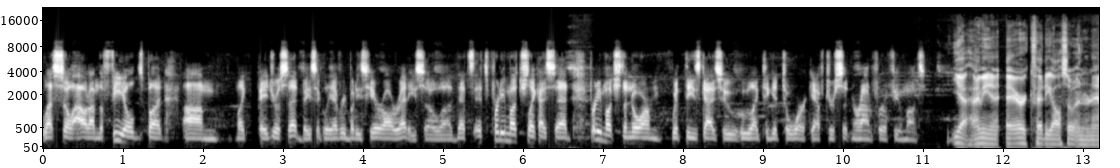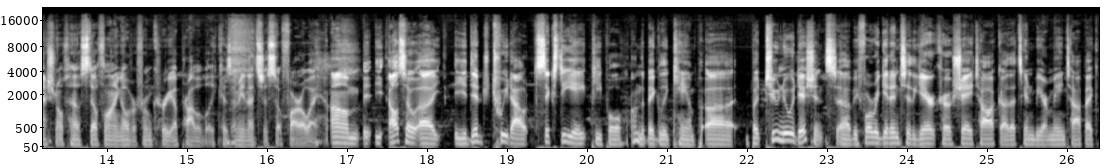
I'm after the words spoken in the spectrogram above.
less so out on the fields. But um, like Pedro said, basically everybody's here already. So uh, that's it's pretty much like I said, pretty much the norm with these guys who who like to get to work after sitting around for a few months. Yeah, I mean Eric Fedde also international, still flying over from Korea probably because I mean that's just so far away. Um, also, uh, you did tweet out 68 people on the big league camp, uh, but two new additions. Uh, before we get into the Garrett Crochet talk, uh, that's going to be our main topic.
